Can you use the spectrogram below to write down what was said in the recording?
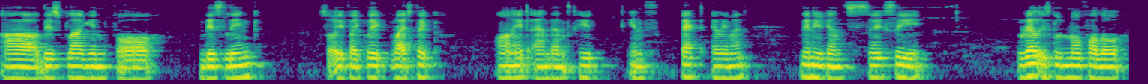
uh, this plugin for this link. So if I click right click on it and then hit inspect element then you can say see rel is equal to nofollow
